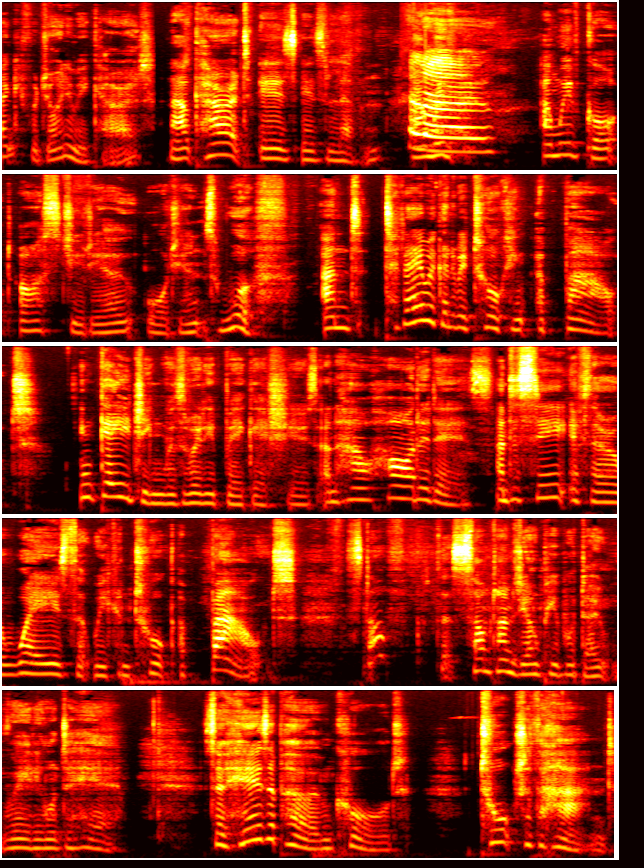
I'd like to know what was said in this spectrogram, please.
Thank you for joining me, Carrot. Now, Carrot is, is 11. And we've, Hello. and we've got our studio audience, Woof. And today we're going to be talking about engaging with really big issues and how hard it is, and to see if there are ways that we can talk about stuff that sometimes young people don't really want to hear. So here's a poem called Talk to the Hand,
